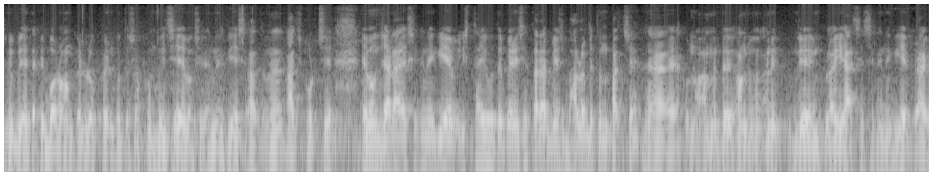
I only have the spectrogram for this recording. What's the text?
লিবিয়াতে একটি বড় অঙ্কের লোক ট্রেন করতে সক্ষম হয়েছে এবং সেখানে গিয়ে কাজ করছে। এবং যারা সেখানে গিয়ে স্থায়ী হতে পেরেছে, তারা বেশ ভালো বেতন পাচ্ছে। এখনও আমাদের অন- অনেক যে এমপ্লয়ি আছে, সেখানে গিয়ে প্রায়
